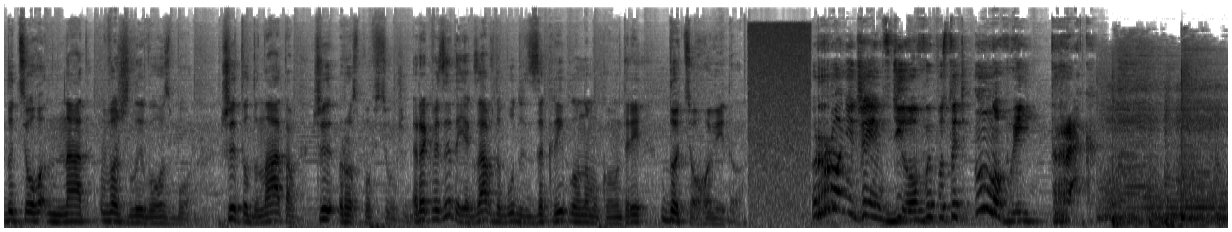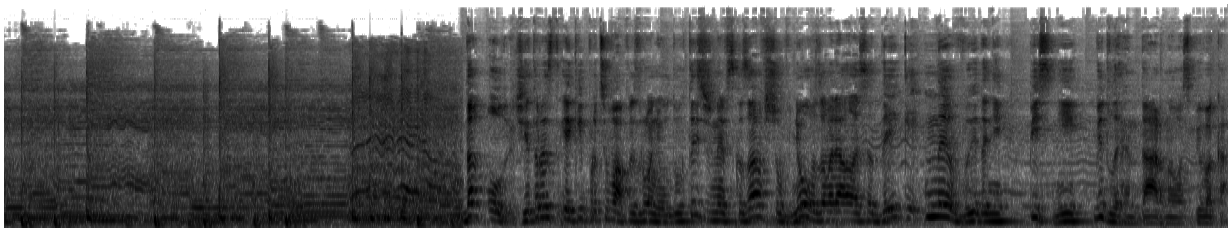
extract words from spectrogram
до цього надважливого збору. Чи то донатом, чи розповсюдженням. Реквізити, як завжди, будуть в закріпленому коментарі до цього відео. Роні Джеймс Діо випустить новий трек. Даг Олдріч, гітарист, який працював із Роні у 2000-х, сказав, що в нього завалялися деякі невидані пісні від легендарного співака.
